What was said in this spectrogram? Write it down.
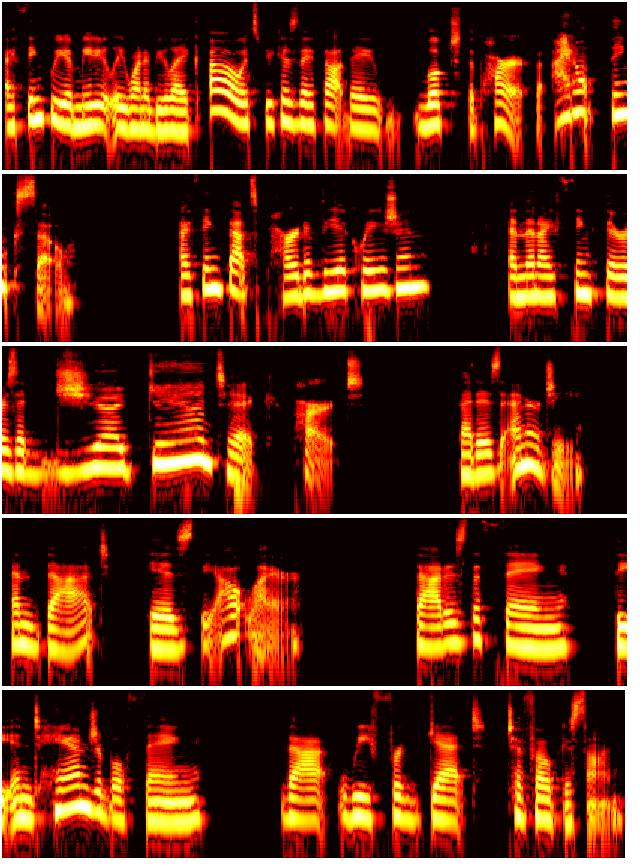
I think we immediately want to be like, oh, it's because they thought they looked the part. But I don't think so. I think that's part of the equation. And then I think there is a gigantic part that is energy. And that is the outlier. That is the thing, the intangible thing that we forget to focus on.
